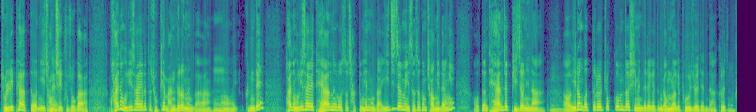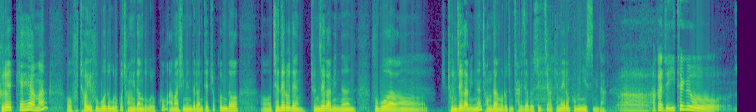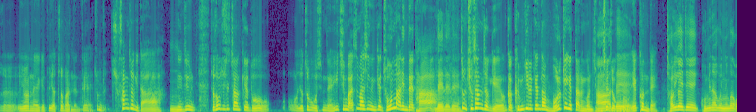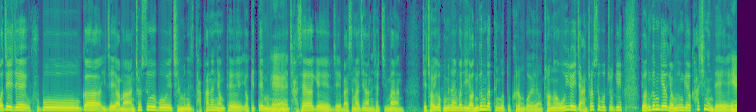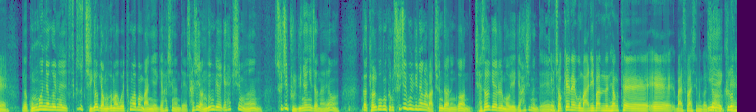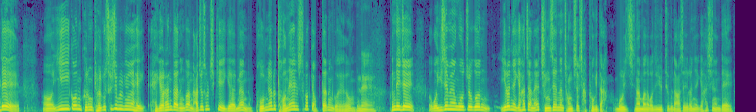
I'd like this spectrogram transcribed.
존립해왔던 이 정치 네. 구조가 과연 우리 사회를 더 좋게 만들었는가. 음. 어 그런데 과연 우리 사회 대안으로서 작동했는가 이 지점에 있어서 그럼 정의당이 어떤 대안적 비전이나 음. 어, 이런 것들을 조금 더 시민들에게 좀 명료하게 보여줘야 된다. 그렇, 음. 그렇게 해야만 어, 저희 후보도 그렇고 정의당도 그렇고 아마 시민들한테 조금 더 어, 제대로 된 존재감 있는 후보와 어, 존재감 있는 정당으로 좀 자리 잡을 수 있지 않겠나 이런 고민이 있습니다. 아, 아까 이제 이태규 의원에게도 여쭤봤는데 좀 추상적이다. 음. 지금 조성주 실장께도 어, 여쭤보고 싶네요. 이 지금 말씀하시는 게 좋은 말인데 다 좀 추상적이에요. 그러니까 금기를 깬다면 뭘 깨겠다는 건지 아, 구체적으로 아, 네. 예컨대. 저희가 이제 고민하고 있는 건 어제 이제 후보가 이제 아마 안철수 후보의 질문에 답하는 형태였기 때문에 네. 자세하게 이제 말씀하지는 않으셨지만 이제 저희가 고민하는 건 이제 연금 같은 것도 그런 거예요. 저는 오히려 이제 안철수 후보 쪽이 연금 개혁, 연금 개혁 하시는데 네. 그러니까 공무원 연금이나 특수 직역 연금하고의 통합은 많이 얘기하시는데 사실 연금 개혁의 핵심은 수지 불균형이잖아요. 그러니까 결국은 그럼 수지 불균형을 맞춘다는 건 재설계를 뭐 얘기하시는데 지금 적게 내고 많이 받는 형태의 말씀하시는 거죠. 예. 그런데 예. 어, 이건 그럼 결국 수지불균형 해, 해결한다는 건 아주 솔직히 얘기하면 보험료를 더 낼 수밖에 없다는 거예요. 네. 근데 이제 뭐 이재명 후보 쪽은 이런 얘기 하잖아요. 증세는 정치적 자폭이다. 뭐 지난번에 어디 유튜브 나와서 이런 얘기 하시는데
